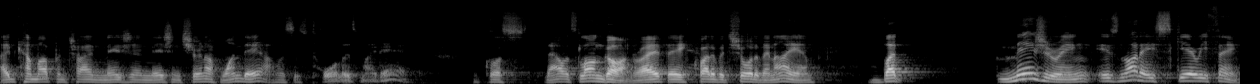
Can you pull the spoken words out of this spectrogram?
I'd come up and try and measure and measure. And sure enough, one day I was as tall as my dad. Of course, now it's long gone, right? They're quite a bit shorter than I am. But measuring is not a scary thing,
